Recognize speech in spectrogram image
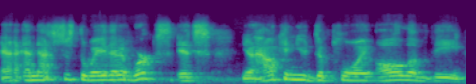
and, and that's just the way that it works. It's you know how can you deploy all of the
